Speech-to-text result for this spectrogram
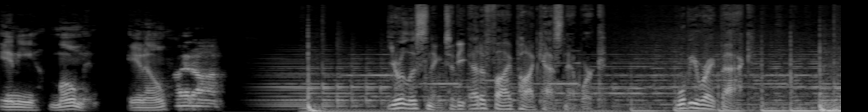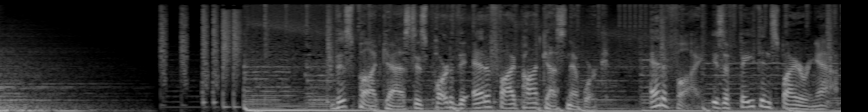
any moment, you know? Right on. You're listening to the Edify Podcast Network. We'll be right back. This podcast is part of the Edify Podcast Network. Edify is a faith inspiring app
